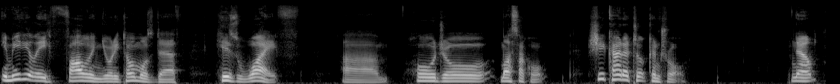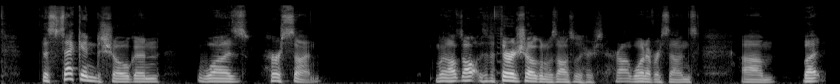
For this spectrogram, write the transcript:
immediately following Yoritomo's death, his wife, um, Hojo Masako, she kind of took control. Now, the second shogun was her son. Well, the third shogun was also her, one of her sons. Um, but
